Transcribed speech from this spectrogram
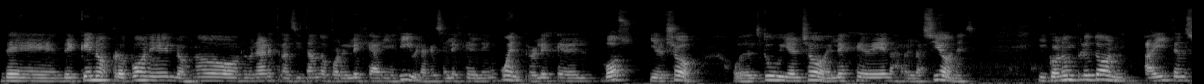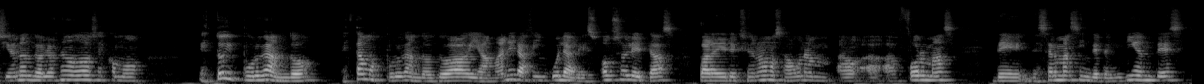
de, de, qué nos propone los nodos lunares transitando por el eje Aries Libra, que es el eje del encuentro, el eje del vos y el yo, o del tú y el yo, el eje de las relaciones. Y con un Plutón ahí tensionando a los nodos es como estoy purgando, estamos purgando todavía maneras vinculares obsoletas para direccionarnos a, una, a, formas de, de ser más independientes,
